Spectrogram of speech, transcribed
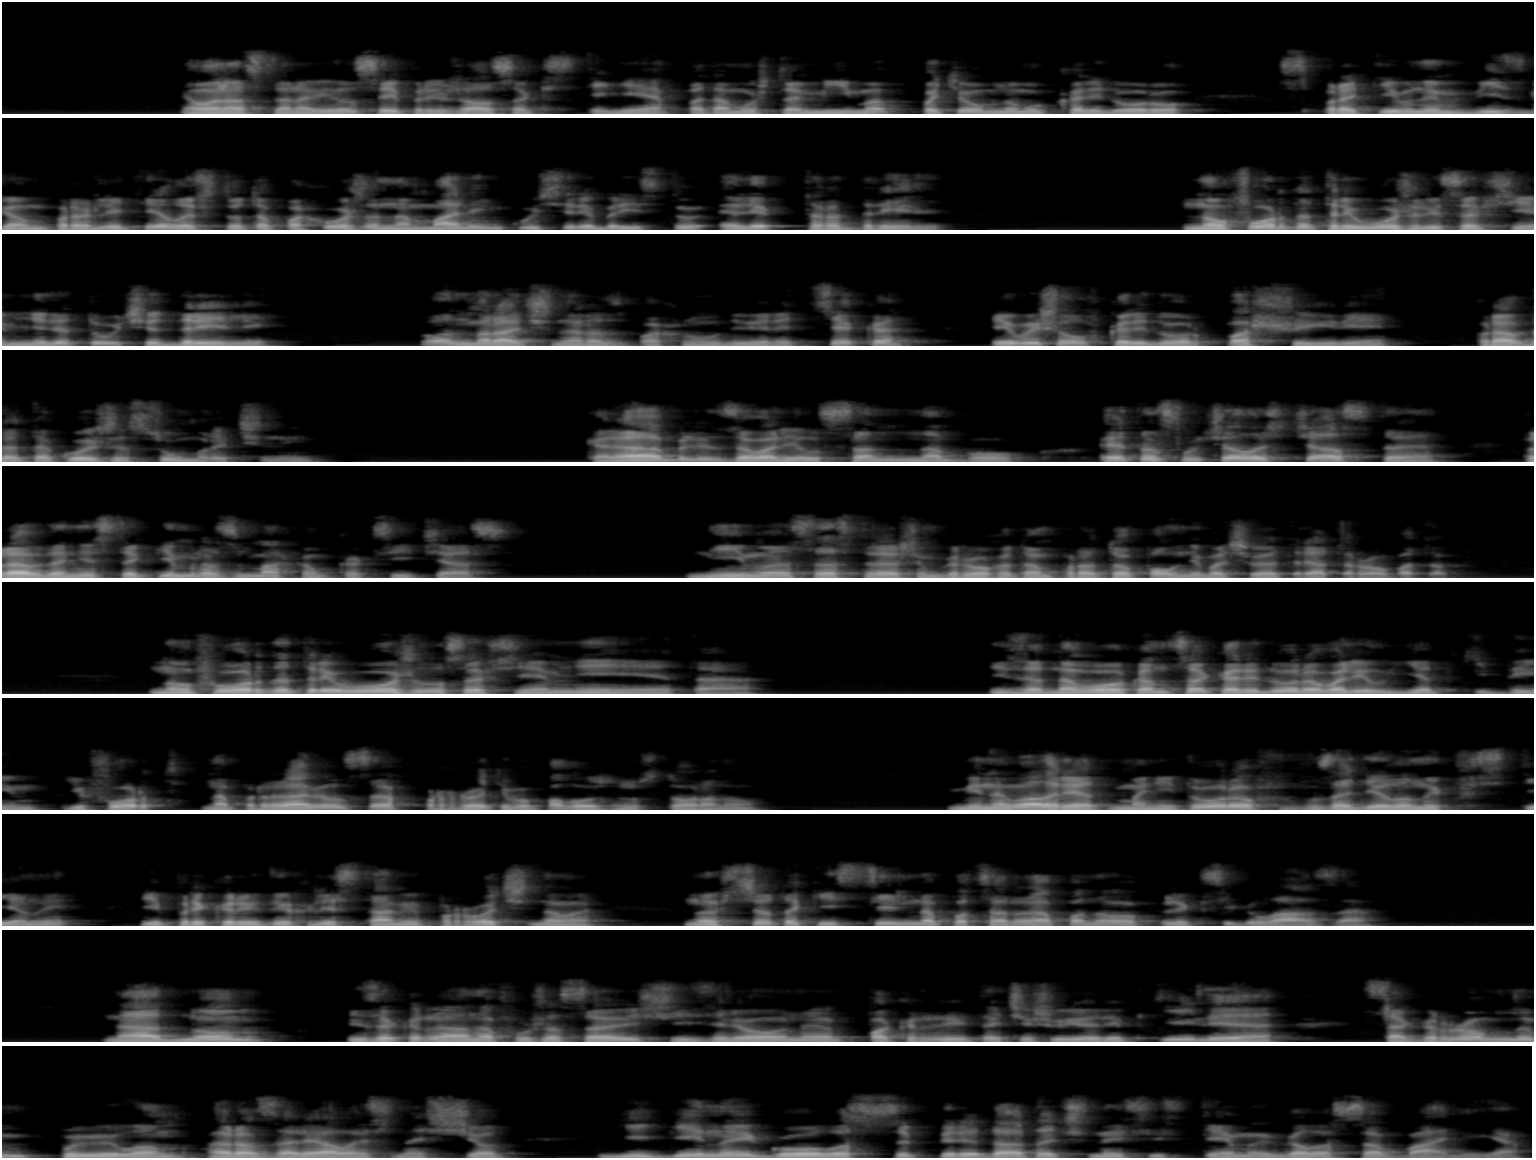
Он остановился и прижался к стене, потому что мимо по темному коридору с противным визгом пролетело что-то похожее на маленькую серебристую электродрель. Но Форда тревожили совсем не летучие дрели. Он мрачно распахнул дверь отсека и вышел в коридор пошире, правда, такой же сумрачный. Корабль завалился на бок. Это случалось часто Правда, не с таким размахом, как сейчас. Мимо со страшным грохотом протопал небольшой отряд роботов. Но Форда тревожило совсем не это. Из одного конца коридора валил едкий дым, и Форд направился в противоположную сторону. Миновал ряд мониторов, заделанных в стены и прикрытых листами прочного, но все-таки сильно поцарапанного плексиглаза. На одном из экранов ужасающе зеленая, покрытая чешуей рептилия, с огромным пылом разорялась насчет единой голосопередаточной системы голосования.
